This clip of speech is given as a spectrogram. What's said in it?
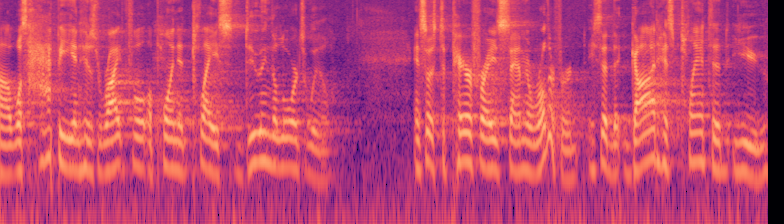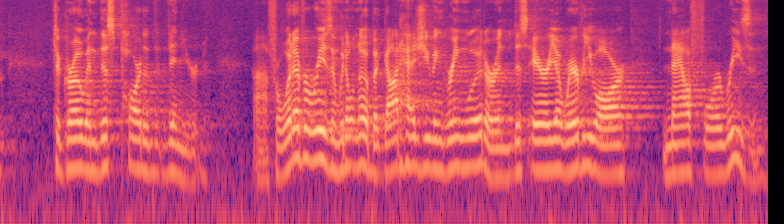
uh, was happy in his rightful appointed place, doing the Lord's will. And so, as to paraphrase Samuel Rutherford, he said that God has planted you to grow in this part of the vineyard. Uh, for whatever reason, we don't know, but God has you in Greenwood or in this area, wherever you are, now for a reason.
